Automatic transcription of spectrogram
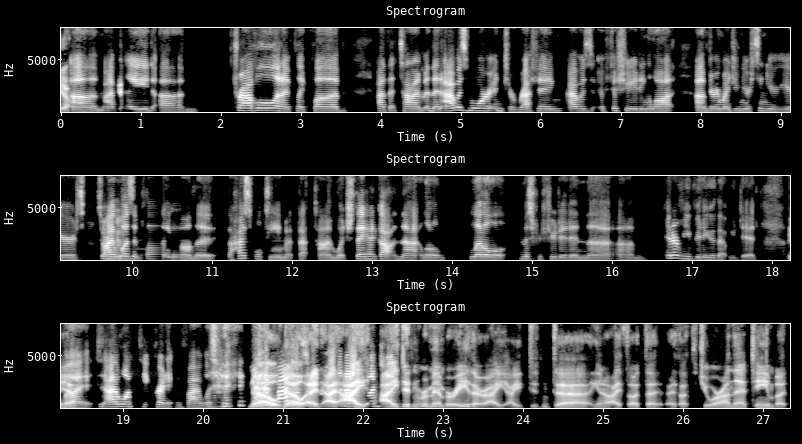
Yeah. Um, I played um, travel and I played club at that time. And then I was more into refing. I was officiating a lot um, during my junior senior years, so mm-hmm. I wasn't playing on the the high school team at that time, which they had gotten that a little little misconstrued in the um, interview video that we did. Yeah. But I don't want to take credit if I wasn't. No, I no, wasn't I I I, I, didn't remember either. I I didn't. uh You know, I thought that I thought that you were on that team, but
